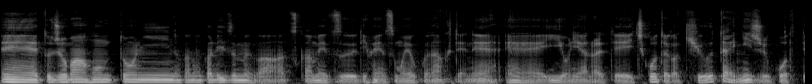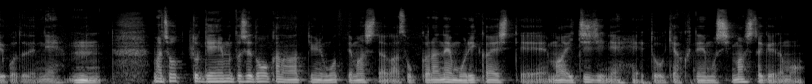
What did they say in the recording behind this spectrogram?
えっ、と、序盤本当になかなかリズムがつかめず、ディフェンスも良くなくてね、えーいいようにやられて、1クォーターが9対25っていうことでね、うん。まあ、ちょっとゲームとしてどうかなっていうふうに思ってましたが、そこからね、盛り返して、まあ、一時ね、えっ、と、逆転もしましたけれども、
